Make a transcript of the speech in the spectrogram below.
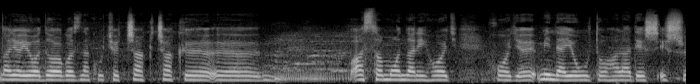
nagyon jól dolgoznak, úgyhogy csak, csak azt tudom mondani, hogy, hogy minden jó úton halad, és, és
